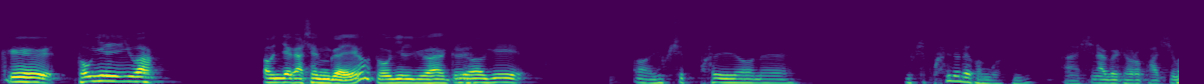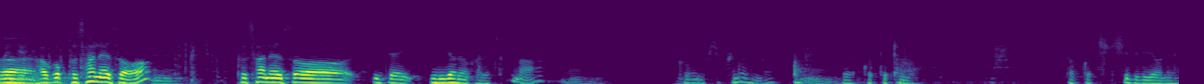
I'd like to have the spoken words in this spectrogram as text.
그 독일 유학 언제 가신 거예요? 독일 유학을? 여기 아 68년에 68년에 간 것 같은데. 아, 신학을 졸업하시고 어, 하고 부산에서 음, 부산에서 이제 1년을 가르쳤나 음, 그건 69년인가 음. 네, 그때쯤 그래갖고 71년에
